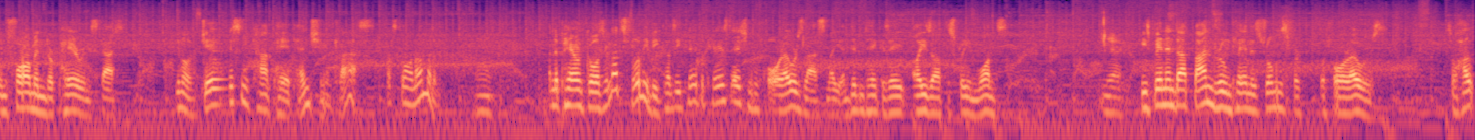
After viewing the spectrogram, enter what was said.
informing their parents that you know Jason can't pay attention in class. What's going on with him? Hmm. And the parent goes, "Well, that's funny because he played the PlayStation for four hours last night and didn't take his eyes off the screen once. Yeah. He's been in that band room playing his drums for, for four hours. So how?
